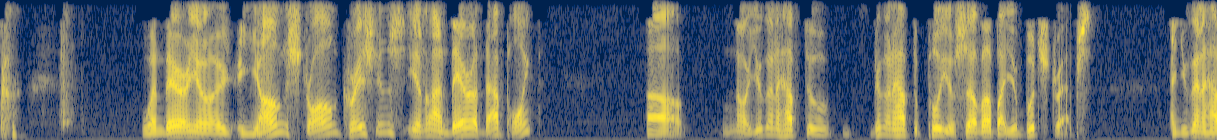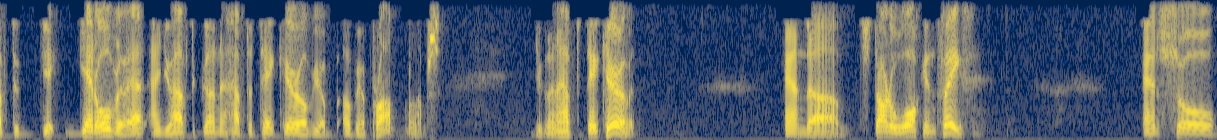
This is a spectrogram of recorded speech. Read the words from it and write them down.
when they're you know young, strong Christians, you know, and they're at that point, uh, no, you're going to have to you're going to have to pull yourself up by your bootstraps, and you're going to have to get get over that, and you have to going to have to take care of your of your problems. You're going to have to take care of it, and uh, start a walk in faith. And so,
